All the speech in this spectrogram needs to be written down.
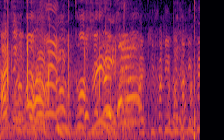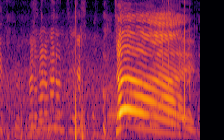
Hands in your mouth! Time.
